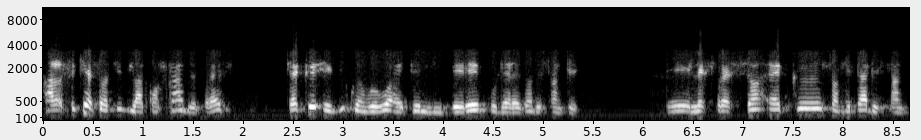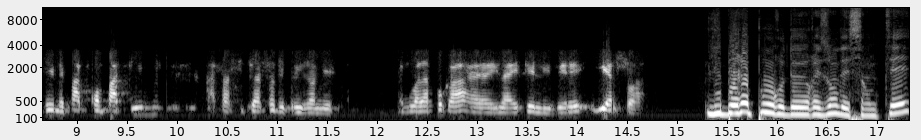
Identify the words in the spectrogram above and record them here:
Alors, ce qui est sorti de la conférence de presse, c'est que Edu Kwengogo a été libéré pour des raisons de santé. Et l'expression est que son état de santé n'est pas compatible à sa situation de prisonnier. voilà pourquoi euh, il a été libéré hier soir. Libéré pour des raisons de santé,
